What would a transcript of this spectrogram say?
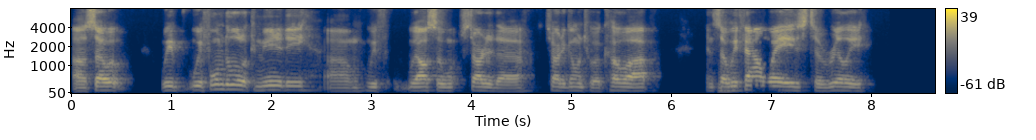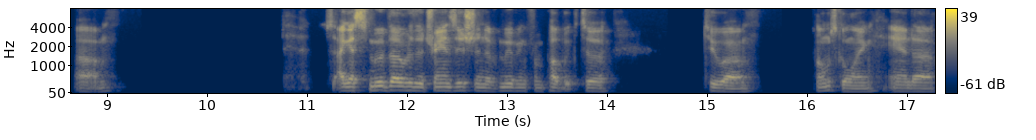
Uh, so we we formed a little community. Um, we we also started a started going to a co-op, and so mm-hmm. we found ways to really, um, I guess, smooth over the transition of moving from public to to uh, homeschooling. And uh,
